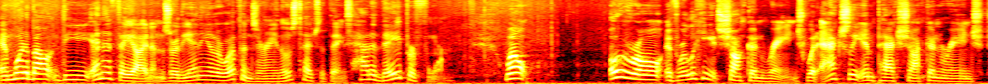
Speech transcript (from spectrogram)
And what about the NFA items or the any other weapons or any of those types of things? How do they perform? Well, overall, if we're looking at shotgun range, what actually impacts shotgun range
